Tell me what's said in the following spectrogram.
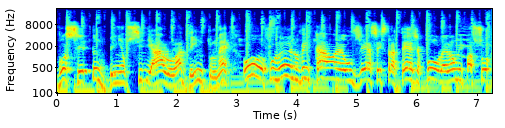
você também auxiliá-lo lá dentro, né? Ô, fulano, vem cá, eu usei essa estratégia, pô, o Leilão me passou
